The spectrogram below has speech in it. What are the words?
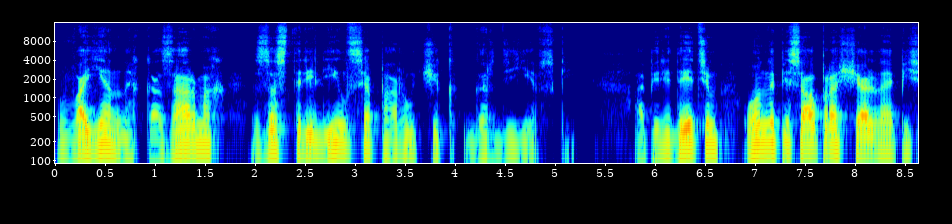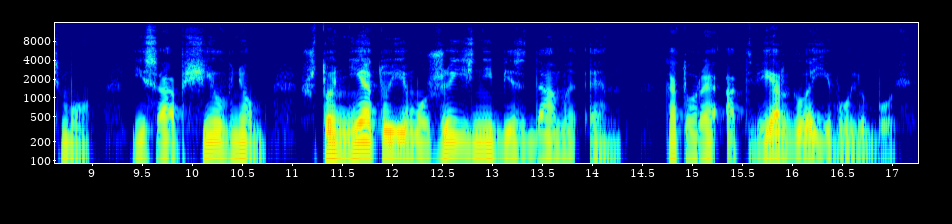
в военных казармах застрелился поручик Гордиевский. А перед этим он написал прощальное письмо и сообщил в нем, что нету ему жизни без дамы Н, которая отвергла его любовь.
